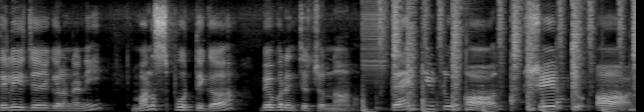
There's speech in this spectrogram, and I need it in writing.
తెలియజేయగలనని మనస్ఫూర్తిగా వివరించుచున్నాను. Thank you to all share to all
